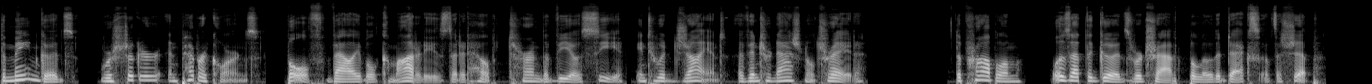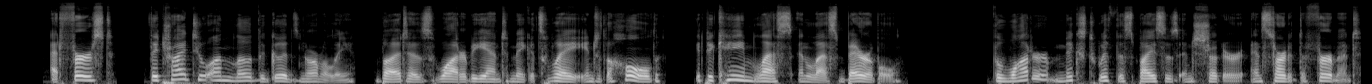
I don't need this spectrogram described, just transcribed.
The main goods were sugar and peppercorns, both valuable commodities that had helped turn the VOC into a giant of international trade. The problem was that the goods were trapped below the decks of the ship. At first, they tried to unload the goods normally, but as water began to make its way into the hold, it became less and less bearable. The water mixed with the spices and sugar and started to ferment,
